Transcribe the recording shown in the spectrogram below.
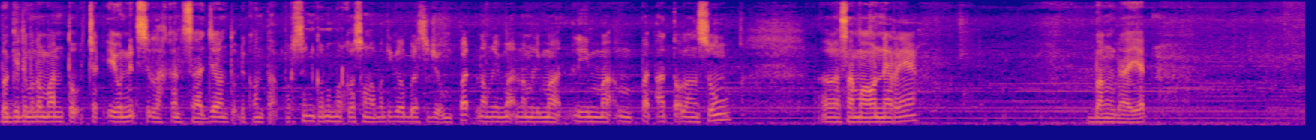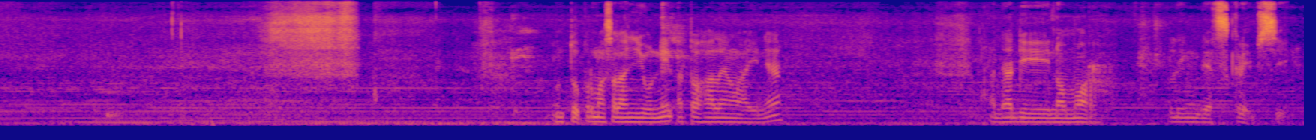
bagi teman-teman untuk cek unit silahkan saja untuk dikontak person ke nomor 081374656554 atau langsung uh, sama ownernya Bang Dayat. Untuk permasalahan unit atau hal yang lainnya ada di nomor link deskripsi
